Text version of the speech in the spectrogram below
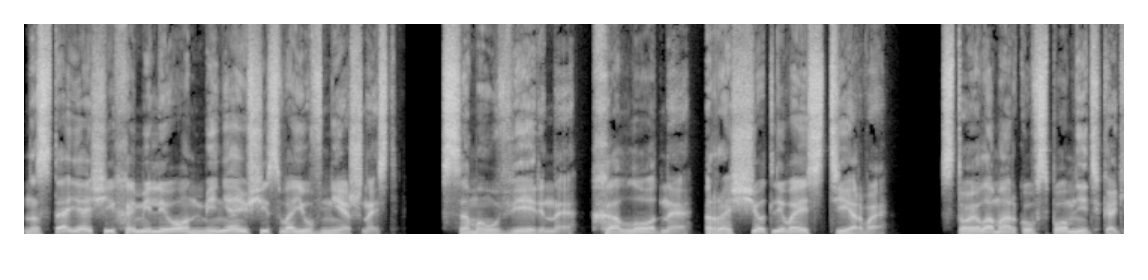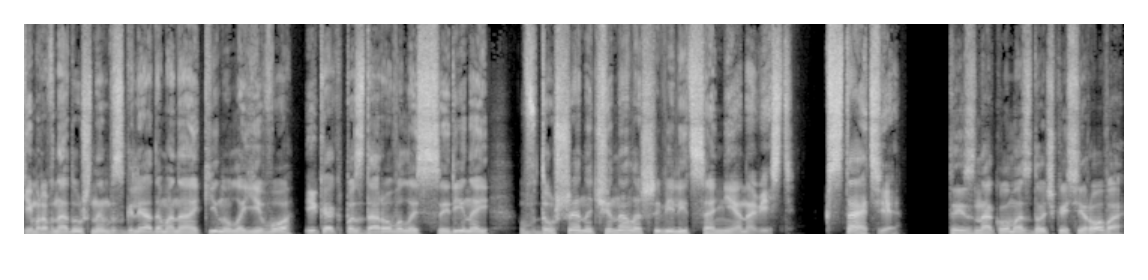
Настоящий хамелеон, меняющий свою внешность. Самоуверенная, холодная, расчетливая стерва. Стоило Марку вспомнить, каким равнодушным взглядом она окинула его и как поздоровалась с Ириной, в душе начинала шевелиться ненависть. «Кстати, ты знакома с дочкой Серова?»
